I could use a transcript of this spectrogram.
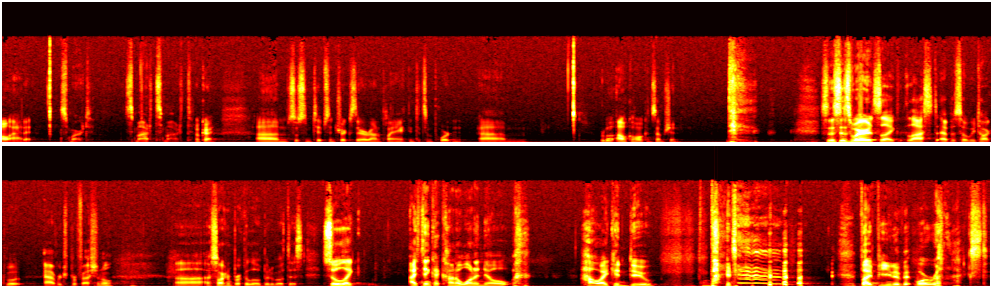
i'll add it Smart. Smart, smart. okay um, so some tips and tricks there around planning i think that's important um, what about alcohol consumption So this is where it's like last episode we talked about average professional. Uh, I was talking to Brooke a little bit about this. So like, I think I kind of want to know how I can do by by being a bit more relaxed.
